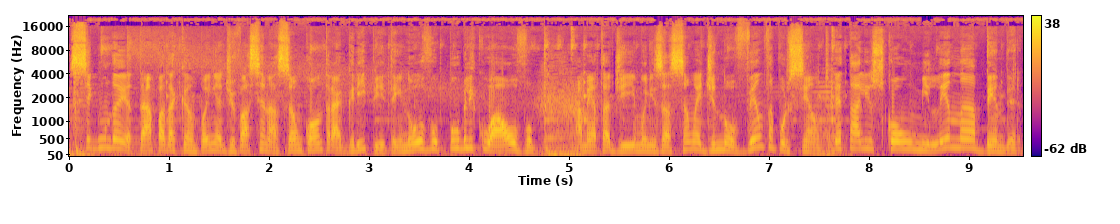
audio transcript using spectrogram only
Segunda etapa da campanha de vacinação contra a gripe tem novo público-alvo. A meta de imunização é de 90%. Detalhes com Milena Bender.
